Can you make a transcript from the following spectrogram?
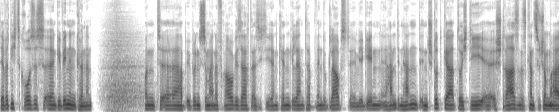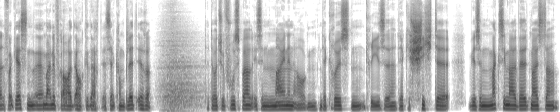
der wird nichts Großes äh, gewinnen können. Und äh, habe übrigens zu meiner Frau gesagt, als ich die dann kennengelernt habe, wenn du glaubst, äh, wir gehen Hand in Hand in Stuttgart durch die äh, Straßen, das kannst du schon mal vergessen. Äh, meine Frau hat auch gedacht, er ist ja komplett irre. Der deutsche Fußball ist in meinen Augen in der größten Krise der Geschichte. Wir sind maximal Weltmeister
